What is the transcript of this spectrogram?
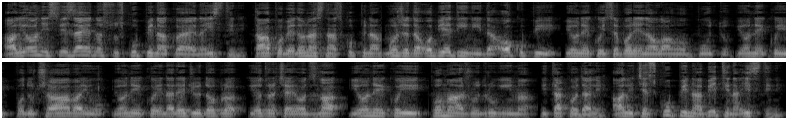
ali oni svi zajedno su skupina koja je na istini. Ta pobjedonasna skupina može da objedini, da okupi i one koji se bore na Allahovom putu, i one koji podučavaju, i one koji naređuju dobro i odvraćaju od zla, i one koji pomažu drugima i tako dalje dalje. Ali će skupina biti na istini.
